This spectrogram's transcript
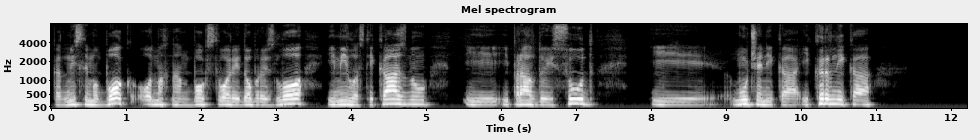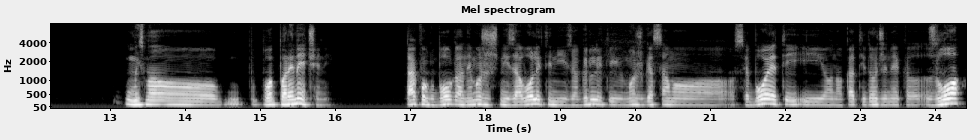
kad mislimo Bog, odmah nam Bog stvori dobro i zlo, i milost i kaznu, i, i pravdu i sud, i mučenika i krvnika. Mi smo poremećeni. Takvog Boga ne možeš ni zavoliti, ni zagrliti, možeš ga samo se bojati i ono, kad ti dođe neko zlo,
